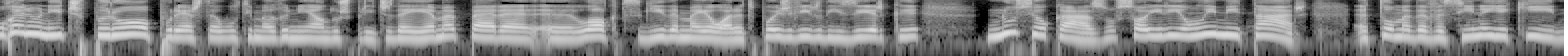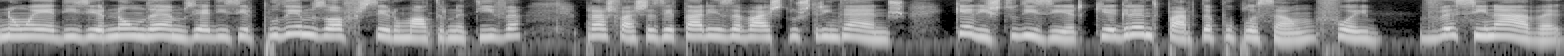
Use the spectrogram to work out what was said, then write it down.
o Reino Unido esperou por esta última reunião dos peritos da EMA para, eh, logo de seguida, meia hora depois, vir dizer que no seu caso, só iriam limitar a toma da vacina, e aqui não é dizer não damos, é dizer podemos oferecer uma alternativa para as faixas etárias abaixo dos 30 anos. Quer isto dizer que a grande parte da população foi vacinada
